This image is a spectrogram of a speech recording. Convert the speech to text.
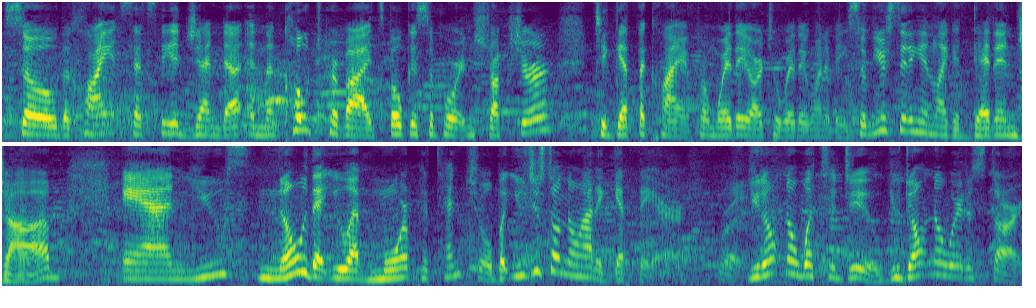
So the client sets the agenda, and the coach provides focus, support, and structure to get the client from where they are to where they want to be. So if you're sitting in like a dead end job, and you know that you have more potential, but you just don't know how to get there. Right. You don't know what to do. You don't know where to start.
